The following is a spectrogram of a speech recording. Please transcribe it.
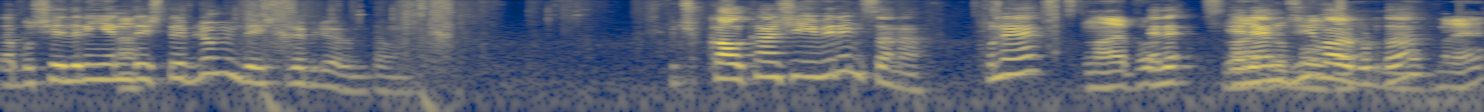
Ya bu şeylerin yerini Ha. değiştirebiliyor muyum? Değiştirebiliyorum tamam. Küçük kalkan şeyi vereyim mi sana? Bu ne? Sniper, Ele- sniper LMG var burada. Bu ne?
